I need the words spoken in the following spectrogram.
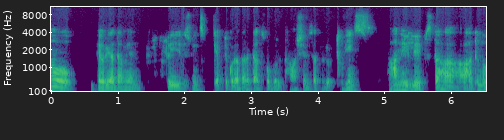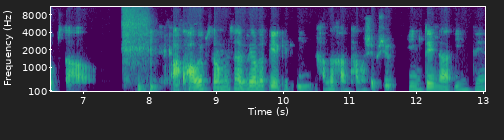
ნუ ბევრი ადამიანი ვინც სკეპტიკურად არის გაწყობილი თამაშებისათვის, რომ twins ანელებს და ადნობს და აკავებს რომელიც არის რეალურად პირიქით ხანდახან თამაშებში იმდენა იმდენ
